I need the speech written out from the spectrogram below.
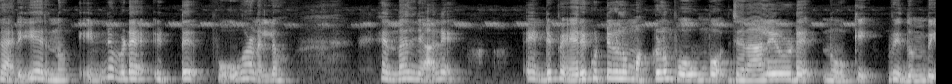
കരയായിരുന്നു. എന്നെ ഇവിടെ ഇട്ട് പോവാണല്ലോ. എന്നാൽ ഞാൻ എന്റെ പേരക്കുട്ടികളും മക്കളും പോകുമ്പോൾ ജനാലയോടെ നോക്കി വിതുമ്പി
